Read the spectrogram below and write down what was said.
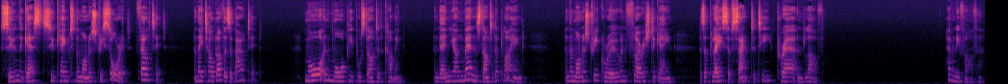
Soon the guests who came to the monastery saw it, felt it, and they told others about it. More and more people started coming, and then young men started applying, and the monastery grew and flourished again as a place of sanctity, prayer, and love. Heavenly Father,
